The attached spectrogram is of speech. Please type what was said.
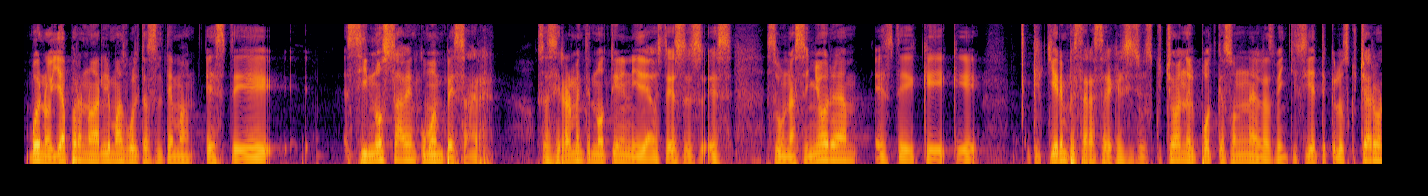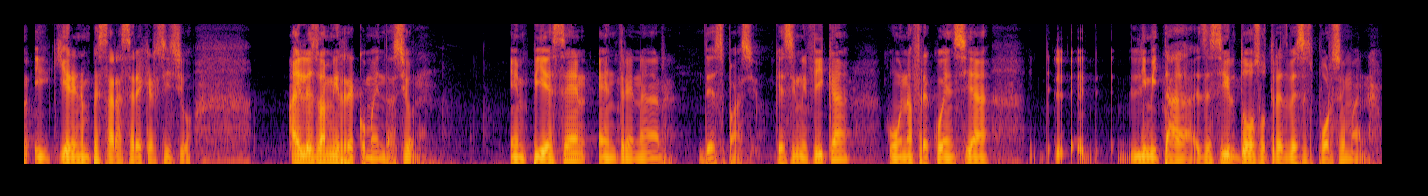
Bueno, ya para no darle más vueltas al tema, este, si no saben cómo empezar, o sea, si realmente no tienen idea, ustedes es, es- son una señora este, que, que, que quiere empezar a hacer ejercicio. Escucharon el podcast, son una las 27 que lo escucharon y quieren empezar a hacer ejercicio. Ahí les va mi recomendación. Empiecen a entrenar despacio. ¿Qué significa? Con una frecuencia eh, limitada, es decir, dos o tres veces por semana.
